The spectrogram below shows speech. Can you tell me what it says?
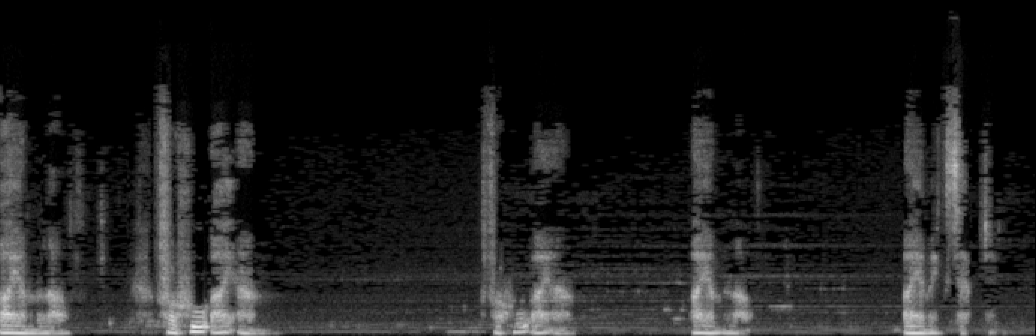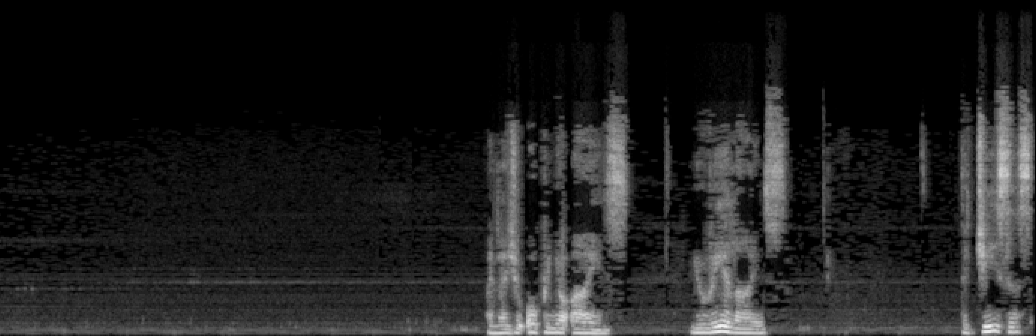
I am loved for who I am. For who I am. I am loved. I am accepted. And as you open your eyes, you realize that Jesus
